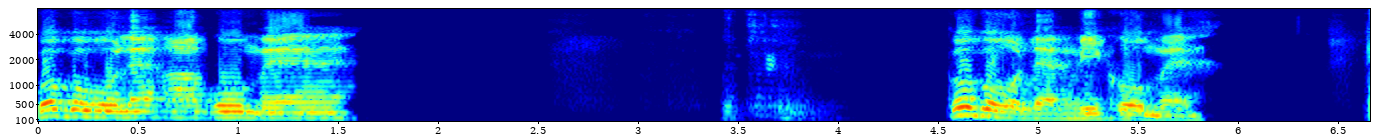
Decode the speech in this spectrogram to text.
ကိုယ့်ကိုယ်ကိုလည်းအားကိုးမယ်ကိုယ့်ကိုယ်လည်းမိခိုးမယ် တ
